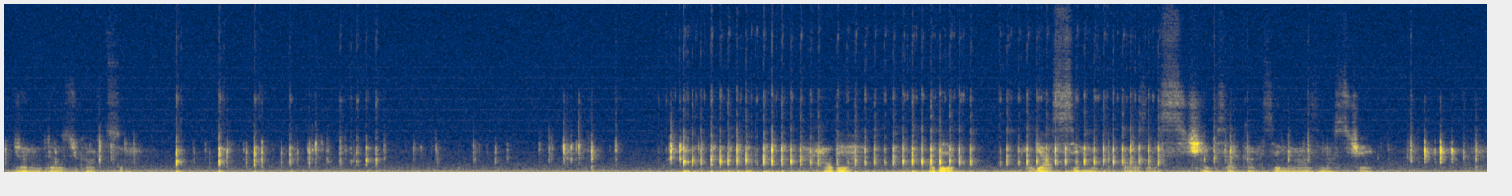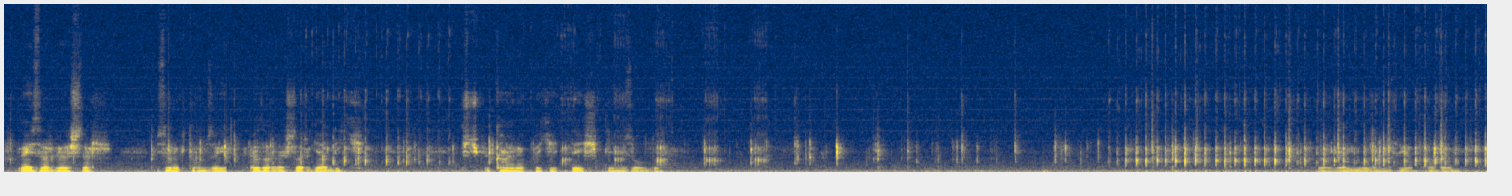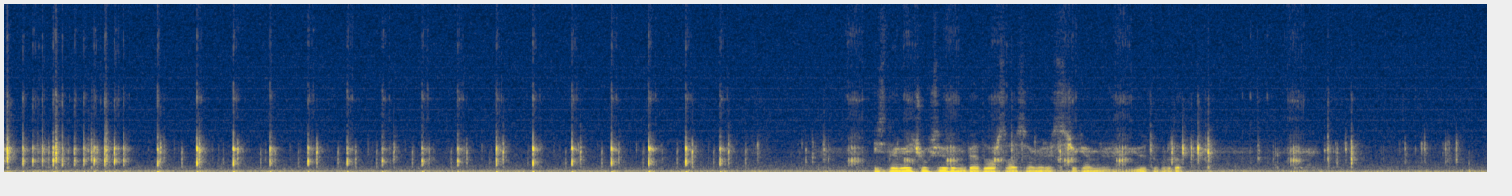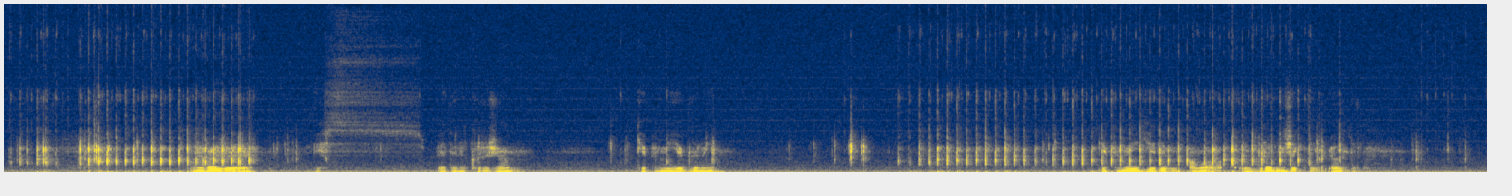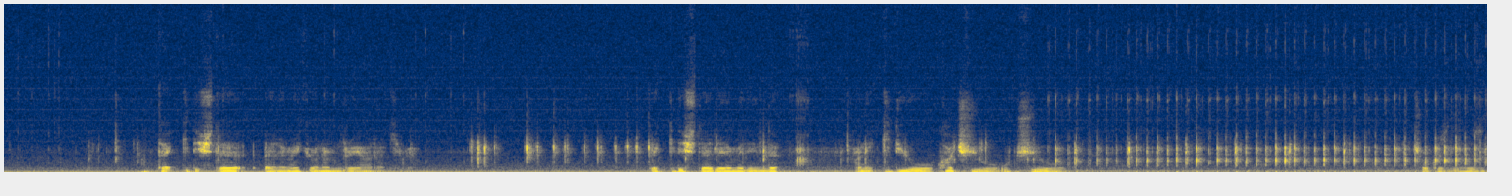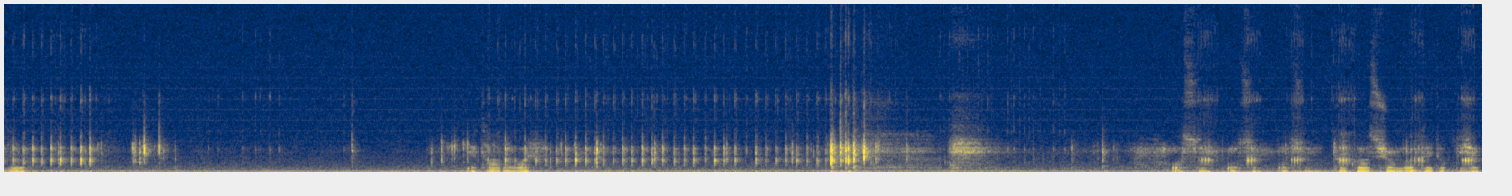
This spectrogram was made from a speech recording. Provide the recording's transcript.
Canım birazcık artsın. Hadi. Hadi. Ya senin ağzına sıçayım Serkan. Senin ağzına sıçayım. Neyse arkadaşlar. Bir sonraki turumuza gel. Evet arkadaşlar geldik. Küçük bir kaynak paket değişikliğimiz oldu. Böyle yolumuzu yapalım. İzlemeyi çok sevdim. Bedwars ASMR'si çeken bir YouTuber da. Herhalde yes. bedeni kıracağım. Kepimi yiyebilir miyim? Kepimi yedim ama öldürebilecek miyim? Öldürdüm. Tek gidişte elemek önemlidir ya rakibi. Tek gidişte eleyemediğinde Hani gidiyor, kaçıyor, uçuyor. Çok hızlı hızlı. Yatağı da var. Olsun, olsun, olsun. Turkuaz şu anda ortaya toplayacak.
